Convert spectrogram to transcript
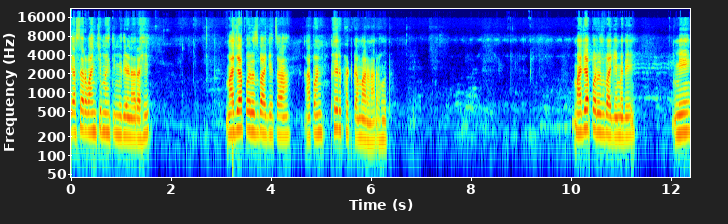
त्या सर्वांची माहिती मी देणार आहे. माझ्या परसबागेचा आपण फेरफटका मारणार आहोत. माझ्या परसबागेमध्ये मी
